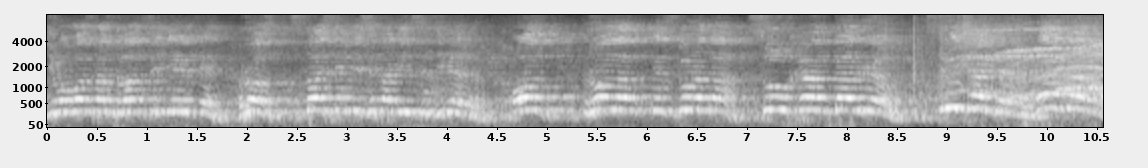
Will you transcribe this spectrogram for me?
Его возраст 29 лет, рост 171 сантиметр. Он родом из города Сухандарев. Встречайте, Назаров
